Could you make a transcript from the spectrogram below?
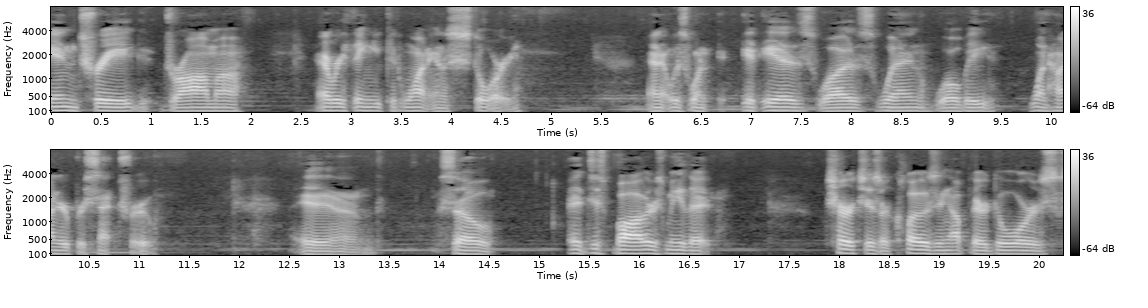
intrigue, drama everything you could want in a story. And it was when it is, was, when, will be 100% true. And so it just bothers me that churches are closing up their doors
